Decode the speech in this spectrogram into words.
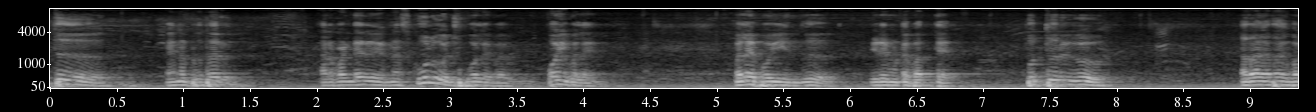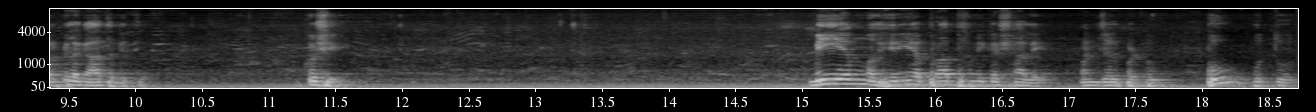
வித் என்ன பிரதர் அதை பண்ணுறது என்ன ஸ்கூல் கொஞ்சம் போல போய் பலே பலே போய் ಇಂದು ಇಡಮುಟ ಬತ್ತೆ. ಪುತ್ತೂರಿಗೂ ಅದಾಗ ಬರ್ಪಿಲ್ಲ ಕಾತು ಬಿತ್ತು. ಖುಷಿ. ಬಿ ಎಂ ಹಿರಿಯ ಪ್ರಾಥಮಿಕ ಶಾಲೆ, ಮಂಜಲ್ಪಟ್ಟು, ಪು, ಪುತ್ತೂರು.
